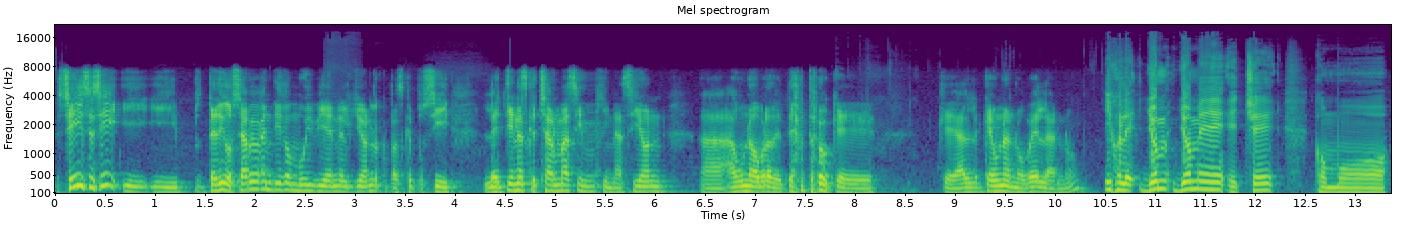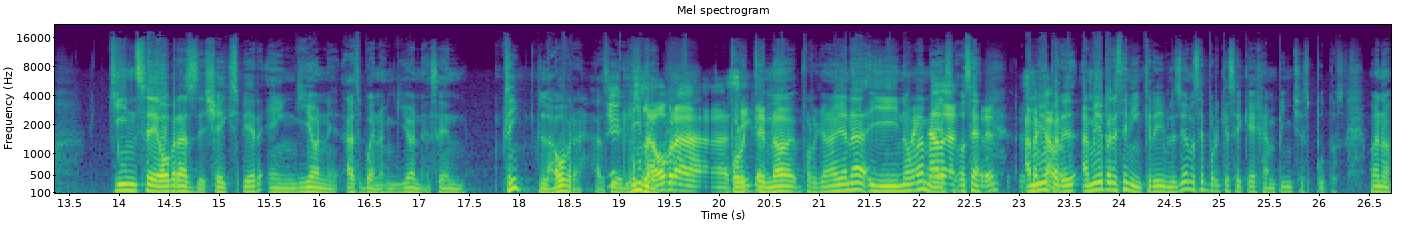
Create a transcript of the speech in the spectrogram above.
Sí, sí, sí. Y, te digo, se ha vendido muy bien el guion. Lo que pasa es que, pues sí, le tienes que echar más imaginación a, una obra de teatro que, que, a una novela, ¿no? Híjole, yo, yo me eché como 15 obras de Shakespeare en guiones. Ah, bueno, en guiones, en Sí, la obra, así, Sí, el pues, libro. La obra. así porque que- no, porque no había nada. Y no, mames, nada o sea, diferente, a mí, me cabrón. pare- a mí me parecen increíbles. Yo no sé por qué se quejan, pinches putos. Bueno,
